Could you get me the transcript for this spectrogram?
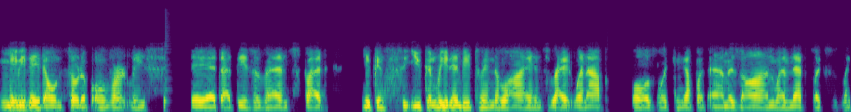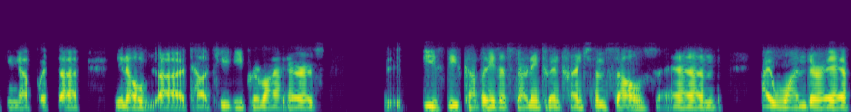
maybe they don't sort of overtly say it at these events, but you can see, you can read in between the lines, right? When Apple is linking up with Amazon, when Netflix is linking up with, uh, you know, uh, TV providers. These these companies are starting to entrench themselves, and I wonder if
